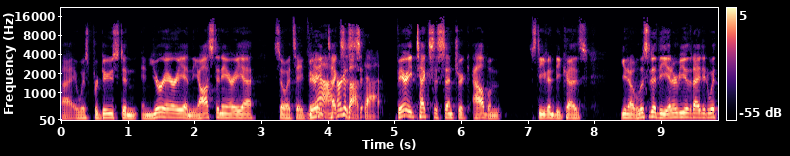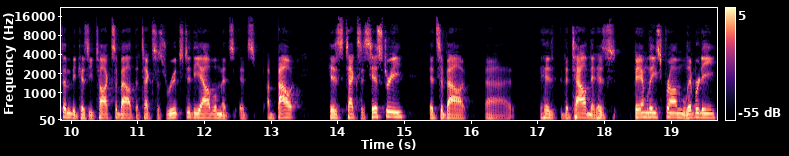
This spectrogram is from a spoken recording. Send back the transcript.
Uh, it was produced in in your area, in the Austin area, so it's a very yeah, Texas, very Texas centric album, Stephen. Because you know, listen to the interview that I did with him because he talks about the Texas roots to the album. It's it's about his Texas history. It's about uh, his the town that his family's from, Liberty,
